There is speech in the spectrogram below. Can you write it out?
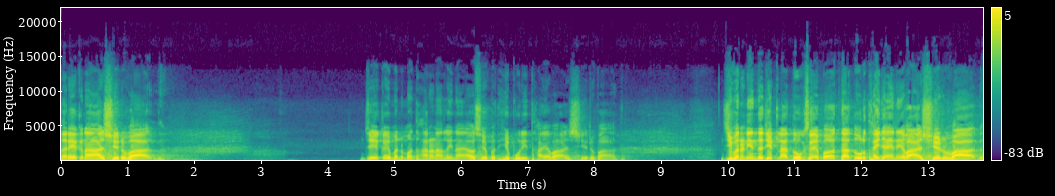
દરેકના આશીર્વાદ. જે કઈ મનમાં ધારણા લઈને આવ્યા છે બધી પૂરી થાય એવા આશીર્વાદ. જીવનની અંદર જેટલા દુઃખ છે બધા દૂર થઈ જાય ને એવા આશીર્વાદ.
